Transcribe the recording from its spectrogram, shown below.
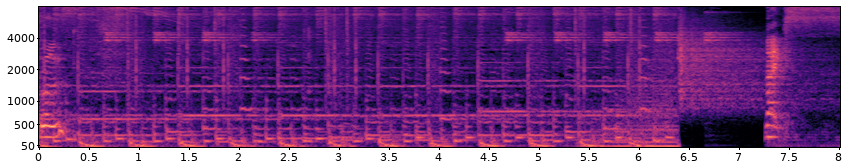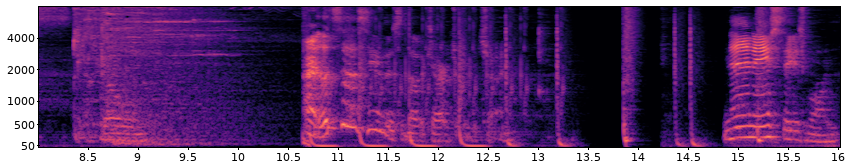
close. Nice. Go. Alright, let's uh, see if there's another character we can try. Nene, stage one.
